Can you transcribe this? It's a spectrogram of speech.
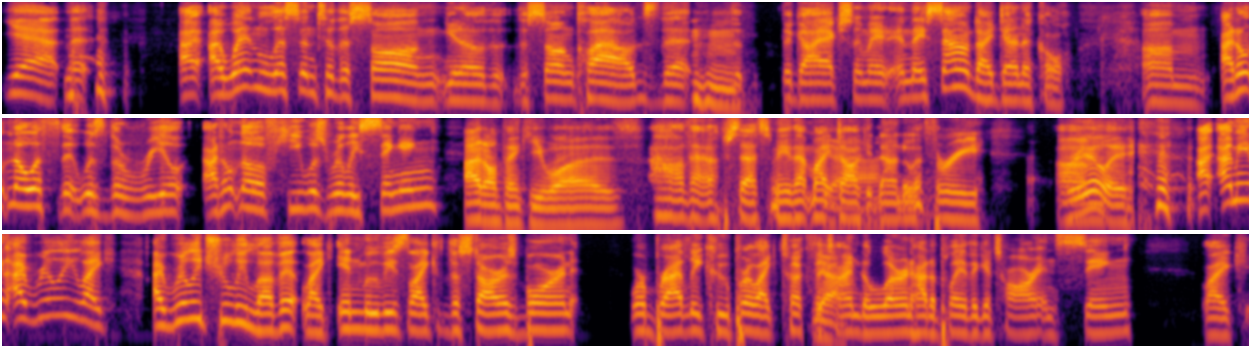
Yeah, that, I I went and listened to the song, you know, the, the song Clouds that Mhm. the, the guy actually made, and they sound identical. Um, I don't know if it was the real. I don't know if he was really singing. I don't think he was. Oh, that upsets me. That might dock it down to a three. Um, really? I, I mean, I really like, I really truly love it. Like in movies like The Star is Born, where Bradley Cooper like took the Yeah. time to learn how to play the guitar and sing. Like,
